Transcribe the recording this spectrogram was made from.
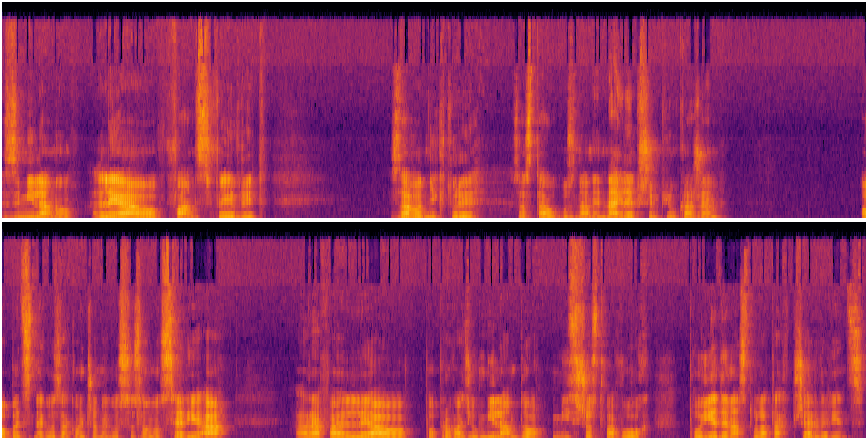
Z Milanu Leao, fans favorite. Zawodnik, który został uznany najlepszym piłkarzem obecnego zakończonego sezonu Serie A. Rafael Leao poprowadził Milan do Mistrzostwa Włoch po 11 latach przerwy, więc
